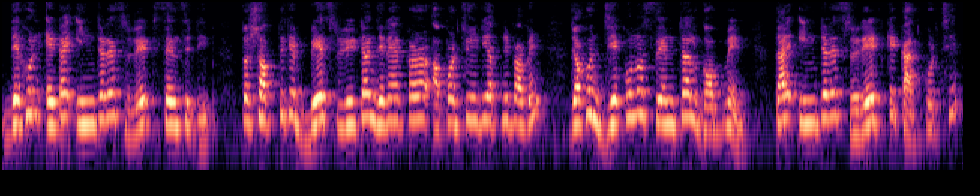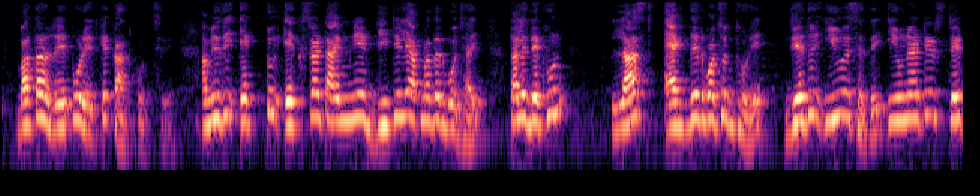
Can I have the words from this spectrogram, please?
দেখুন এটা ইন্টারেস্ট রেট সেন্সিটিভ তো সব থেকে বেস্ট রিটার্ন জেনারেট করার অপরচুনিটি আপনি পাবেন যখন যে কোনো সেন্ট্রাল গভর্নমেন্ট তার ইন্টারেস্ট রেটকে কাট করছে বা তার রেপো রেটকে কাট করছে। আমি যদি একটু এক্সট্রা টাইম নিয়ে ডিটেলে আপনাদের বোঝাই, তাহলে দেখুন লাস্ট এক দেড় বছর ধরে যেহেতু ইউএসএতে ইউনাইটেড স্টেট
